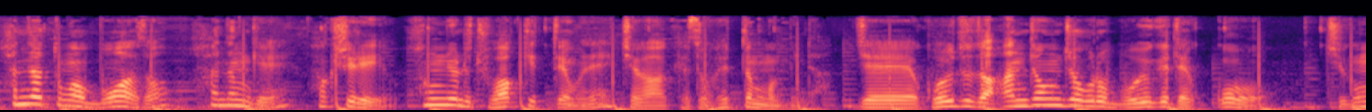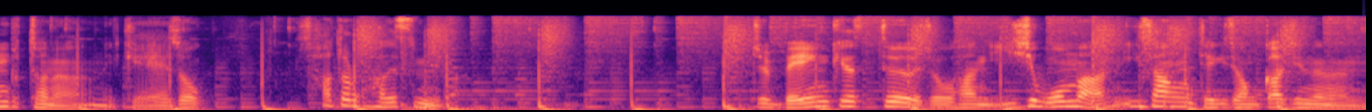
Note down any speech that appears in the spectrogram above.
한달 동안 모아서 하는 게 확실히 확률이 좋았기 때문에 제가 계속 했던 겁니다. 이제 골드도 안정적으로 모이게 됐고 지금부터는 계속 사도록 하겠습니다. 이제 main quest 저 한 25만 이상 되기 전까지는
